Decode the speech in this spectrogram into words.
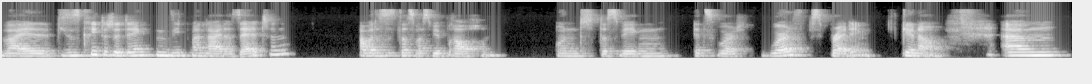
weil dieses kritische Denken sieht man leider selten, aber das ist das, was wir brauchen. Und deswegen, it's worth, worth spreading. Genau. Ähm,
